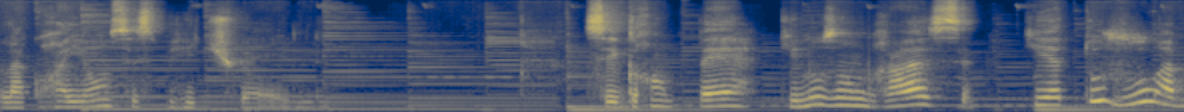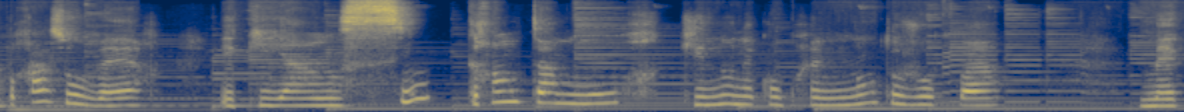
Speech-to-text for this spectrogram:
la croyance spirituelle. Ces grands-pères qui nous embrassent, qui est toujours à bras ouverts et qui a un si grand amour que nous ne comprenons toujours pas, mais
